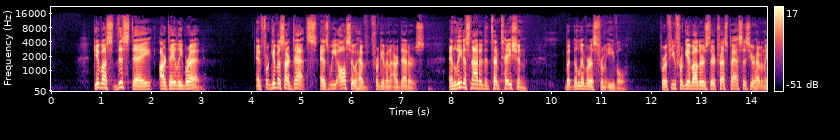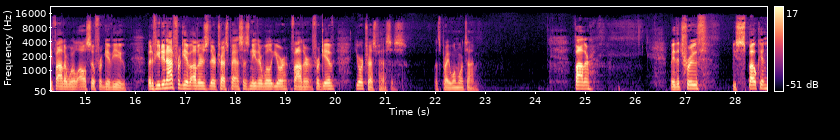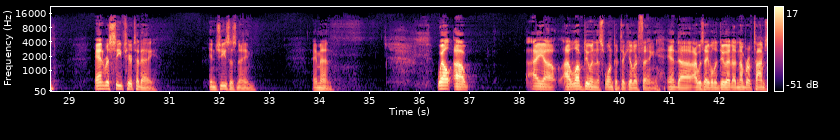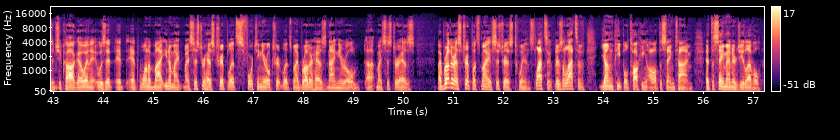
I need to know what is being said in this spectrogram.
Give us this day our daily bread. And forgive us our debts as we also have forgiven our debtors. And lead us not into temptation, but deliver us from evil. For if you forgive others their trespasses, your heavenly Father will also forgive you. But if you do not forgive others their trespasses, neither will your Father forgive your trespasses. Let's pray one more time. Father, May the truth be spoken and received here today. In Jesus' name, amen. Well, uh, I uh, I love doing this one particular thing, and uh, I was able to do it a number of times in Chicago. And it was at, at, at one of my, you know, my, my sister has triplets, fourteen year old triplets. My brother has nine year old. Uh, my sister has my brother has triplets, my sister has twins. Lots of, there's a lots of young people talking all at the same time, at the same energy level.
